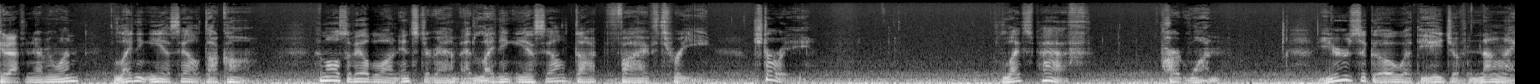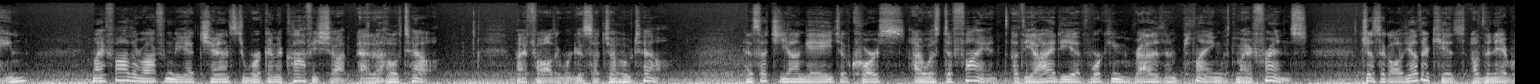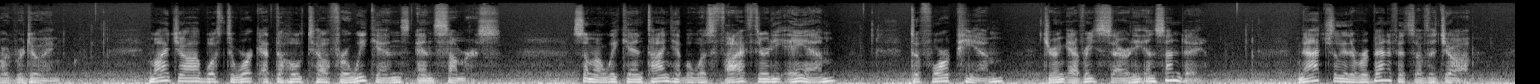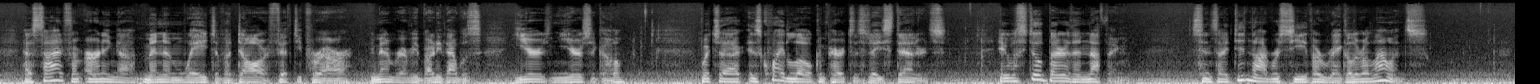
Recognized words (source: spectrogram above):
Good afternoon, everyone. LightningESL.com. I'm also available on Instagram at lightningesl.53. Story Life's Path, Part 1. Years ago, at the age of nine, my father offered me a chance to work in a coffee shop at a hotel. My father worked at such a hotel. At such a young age, of course, I was defiant of the idea of working rather than playing with my friends, just like all the other kids of the neighborhood were doing. My job was to work at the hotel for weekends and summers. So my weekend timetable was 5:30 a.m. to 4 p.m. during every Saturday and Sunday. Naturally, there were benefits of the job. Aside from earning a minimum wage of $1.50 per hour, remember everybody, that was years and years ago, which uh, is quite low compared to today's standards. It was still better than nothing, since I did not receive a regular allowance.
